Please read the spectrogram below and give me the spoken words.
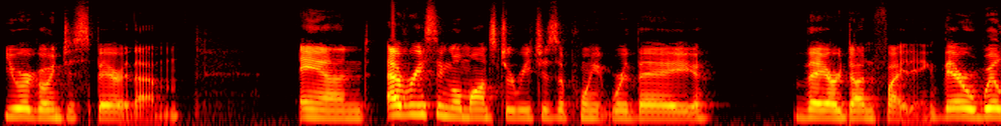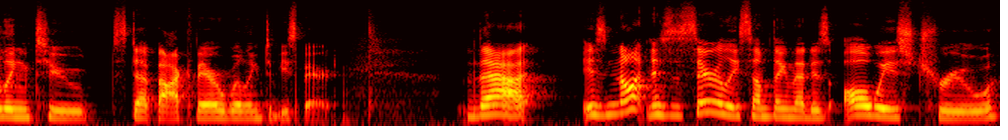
You are going to spare them. And every single monster reaches a point where they they are done fighting. They're willing to step back. They're willing to be spared. That is not necessarily something that is always true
